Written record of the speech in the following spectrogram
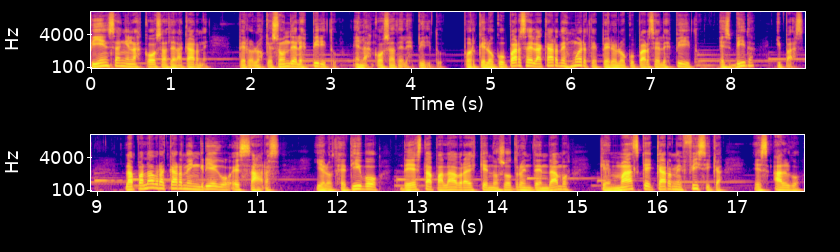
piensan en las cosas de la carne, pero los que son del Espíritu en las cosas del Espíritu. Porque el ocuparse de la carne es muerte, pero el ocuparse del Espíritu es vida y paz. La palabra carne en griego es sars, y el objetivo de esta palabra es que nosotros entendamos que más que carne física es algo,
